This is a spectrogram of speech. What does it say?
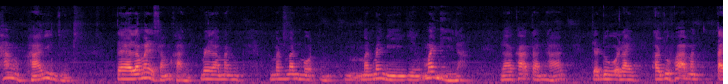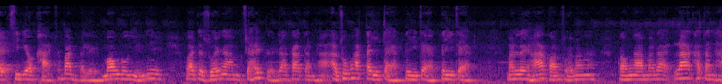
ครั้งหายจริงๆแต่เราไม่ได้สำคัญ เวลามันมันมันหมด มันไม่มีจริงไม่มีนะราคาตันหา จะดูอะไรอายุภามันแตะทีเดียวขาดจากบ้านไปเลย มองดูหญิงนี่ว่าจะสวยงามจะให้เกิดราคาตันหาอายุภาตีแตกตีแตกตีแตก มันเลยหาความสวยมาความงามมาได้ราคาตันหา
